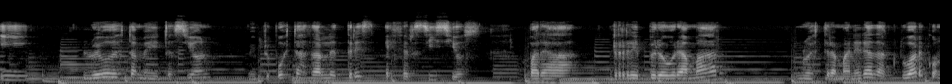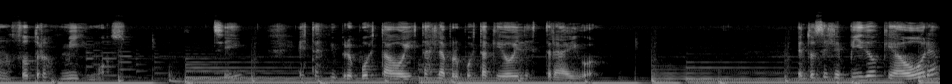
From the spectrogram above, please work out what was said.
Y Luego de esta meditación, mi propuesta es darle tres ejercicios para reprogramar nuestra manera de actuar con nosotros mismos. ¿Sí? Esta es mi propuesta hoy, esta es la propuesta que hoy les traigo. Entonces les pido que ahora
